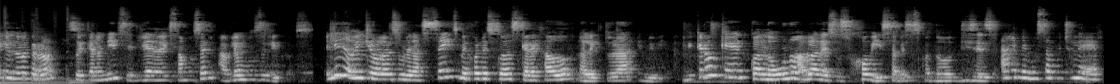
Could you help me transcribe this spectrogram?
Hey, ¿qué tal, Carrón? Soy Karen Lips y el día de hoy estamos en Hablemos de Libros. El día de hoy quiero hablar sobre las seis mejores cosas que ha dejado la lectura en mi vida. Y creo que cuando uno habla de sus hobbies, a veces cuando dices, ay, me gusta mucho leer,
